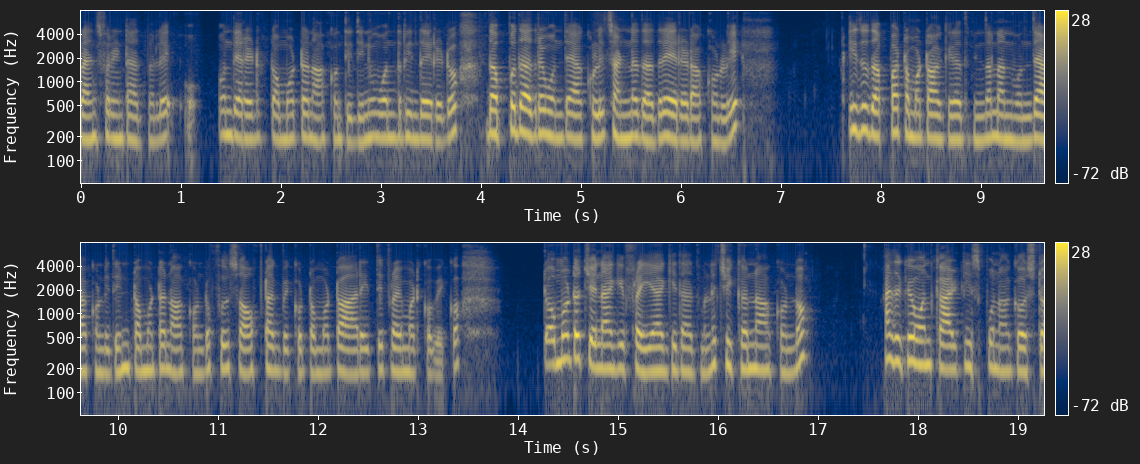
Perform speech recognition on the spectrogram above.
ಟ್ರಾನ್ಸ್ಪರೆಂಟ್ ಆದಮೇಲೆ ಒಂದೆರಡು ಟೊಮೊಟೊನ ಹಾಕ್ಕೊತಿದ್ದೀನಿ ಒಂದರಿಂದ ಎರಡು. ದಪ್ಪದಾದರೆ ಒಂದೇ ಹಾಕ್ಕೊಳ್ಳಿ ಸಣ್ಣದಾದರೆ ಎರಡು ಹಾಕ್ಕೊಳ್ಳಿ ಇದು ದಪ್ಪ ಟೊಮೊಟೊ ಆಗಿರೋದ್ರಿಂದ ನಾನು ಒಂದೇ ಹಾಕ್ಕೊಂಡಿದ್ದೀನಿ ಟೊಮೊಟೊನ ಹಾಕ್ಕೊಂಡು ಫುಲ್ ಸಾಫ್ಟ್ ಆಗಬೇಕು. ಟೊಮೊಟೊ ಆ ರೀತಿ ಫ್ರೈ ಮಾಡ್ಕೋಬೇಕು. ಟೊಮೊಟೊ ಚೆನ್ನಾಗಿ ಫ್ರೈ ಆಗಿದ್ದಾದಮೇಲೆ ಚಿಕನ್ನ ಹಾಕ್ಕೊಂಡು ಅದಕ್ಕೆ ಒಂದು ಕಾಲು ಟೀ ಸ್ಪೂನ್ ಹಾಕೋಷ್ಟು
